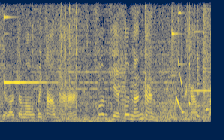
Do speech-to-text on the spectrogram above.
เดี๋ยวเราจะลองไปตามหาต้นเทียนต้นนั้นกันนะครับไป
